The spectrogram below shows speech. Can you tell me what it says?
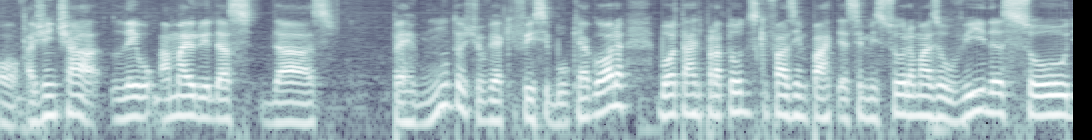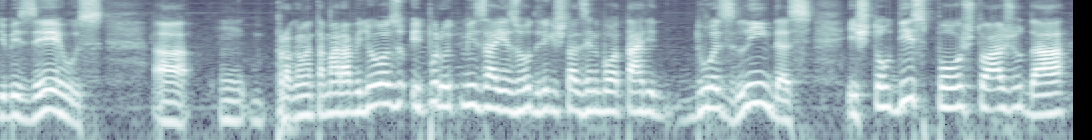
Ó, a gente já leu a maioria das, das perguntas. Deixa eu ver aqui Facebook agora. Boa tarde para todos que fazem parte dessa emissora mais ouvida. Sou de Bezerros. Ah, um, o programa está maravilhoso. E por último, Isaías Rodrigues está dizendo boa tarde, duas lindas. Estou disposto a ajudar.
